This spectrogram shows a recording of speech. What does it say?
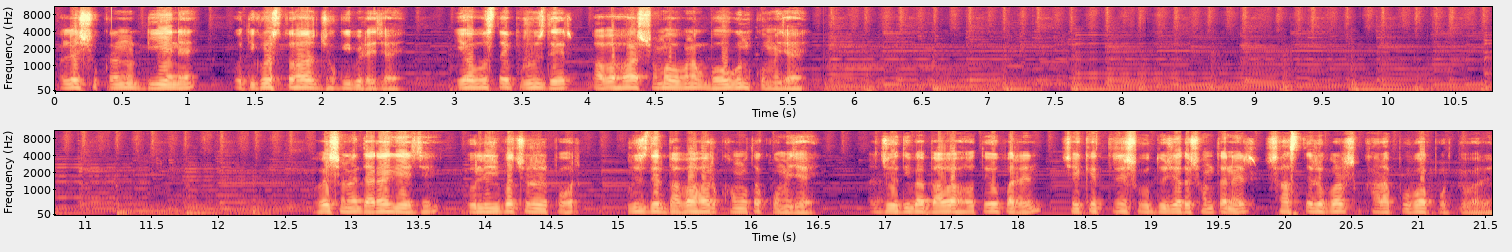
ফলে শুক্রাণুর ডিএনএ ক্ষতিগ্রস্ত হওয়ার ঝুঁকি বেড়ে যায়। এই অবস্থায় পুরুষদের বাবা হওয়ার সম্ভাবনা বহুগুণ কমে যায়। গবেষণায় দেখা গিয়েছে চল্লিশ বছরের পর পুরুষদের বাবা হওয়ার ক্ষমতা কমে যায়। আর যদি বা বাবা হতেও পারেন, সেক্ষেত্রে সদ্যজাত সন্তানের স্বাস্থ্যের উপর খারাপ প্রভাব পড়তে পারে।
